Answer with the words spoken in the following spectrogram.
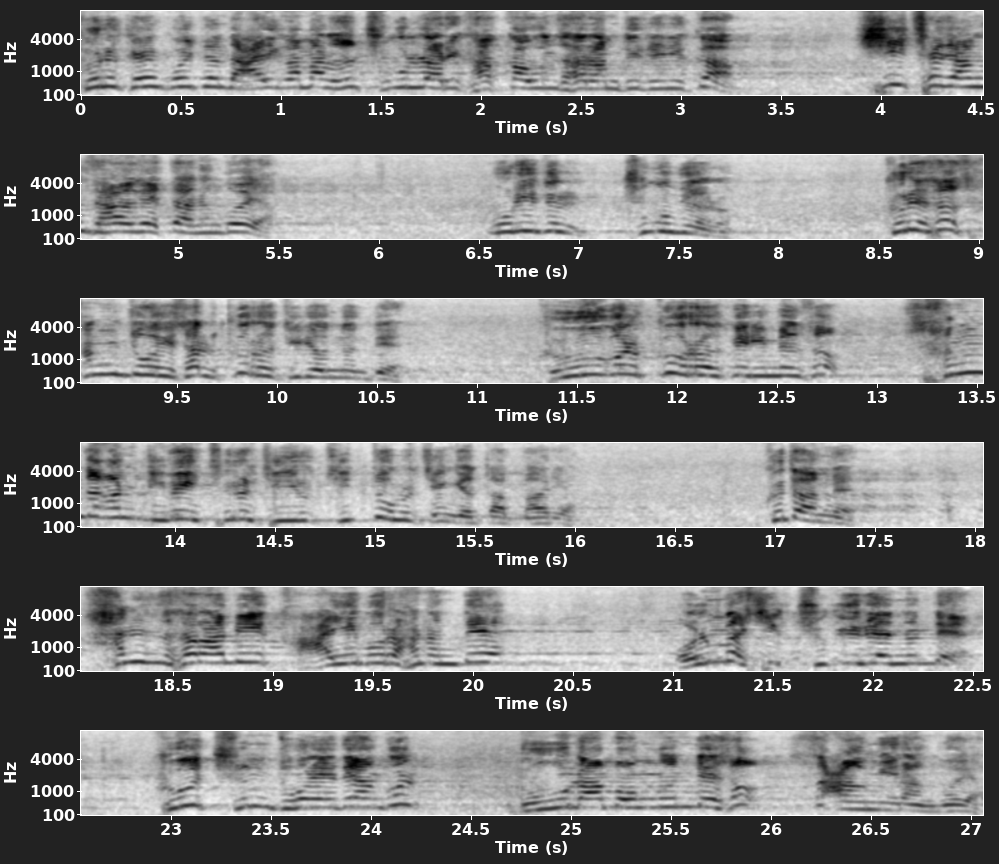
그렇게 그 이제 나이가 많아서 죽을 날이 가까운 사람들이니까 시체 장사하겠다는 거야. 우리들 죽으면은. 그래서 상조회사를 끌어들였는데 그걸 끌어들이면서 상당한 리베이트를 뒤, 뒷돈을 챙겼단 말이야. 그 다음에 한 사람이 가입을 하는데 얼마씩 주기로 했는데 그 준 돈에 대한 걸 누나 먹는 데서 싸움이 난 거야.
